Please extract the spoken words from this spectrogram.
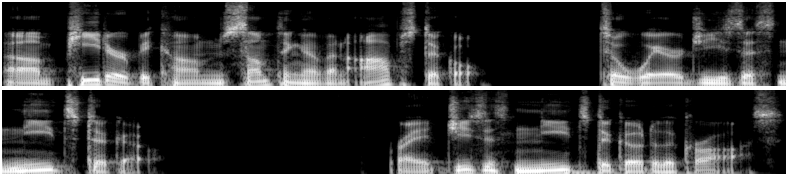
um, Peter becomes something of an obstacle to where Jesus needs to go. Right? Jesus needs to go to the cross.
